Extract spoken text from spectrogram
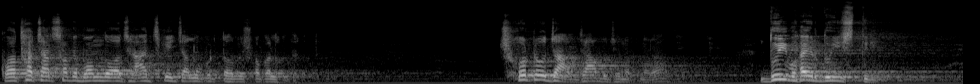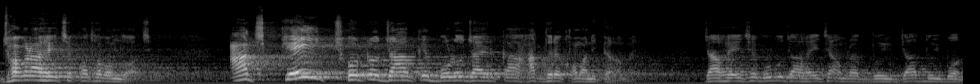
কথা চার সাথে বন্ধ আছে, আজকেই চালু করতে হবে, সকাল হতে হতে। ছোট যা যা বুঝেন আপনারা। দুই ভাইয়ের দুই স্ত্রী। ঝগড়া হয়েছে, কথা বন্ধ আছে। আজকেই ছোট যাকে বড় জায়ের কা হাত ধরে ক্ষমা নিতে হবে। যা হয়েছে বুবু, যা হয়েছে আমরা দুই, যা দুই বোন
